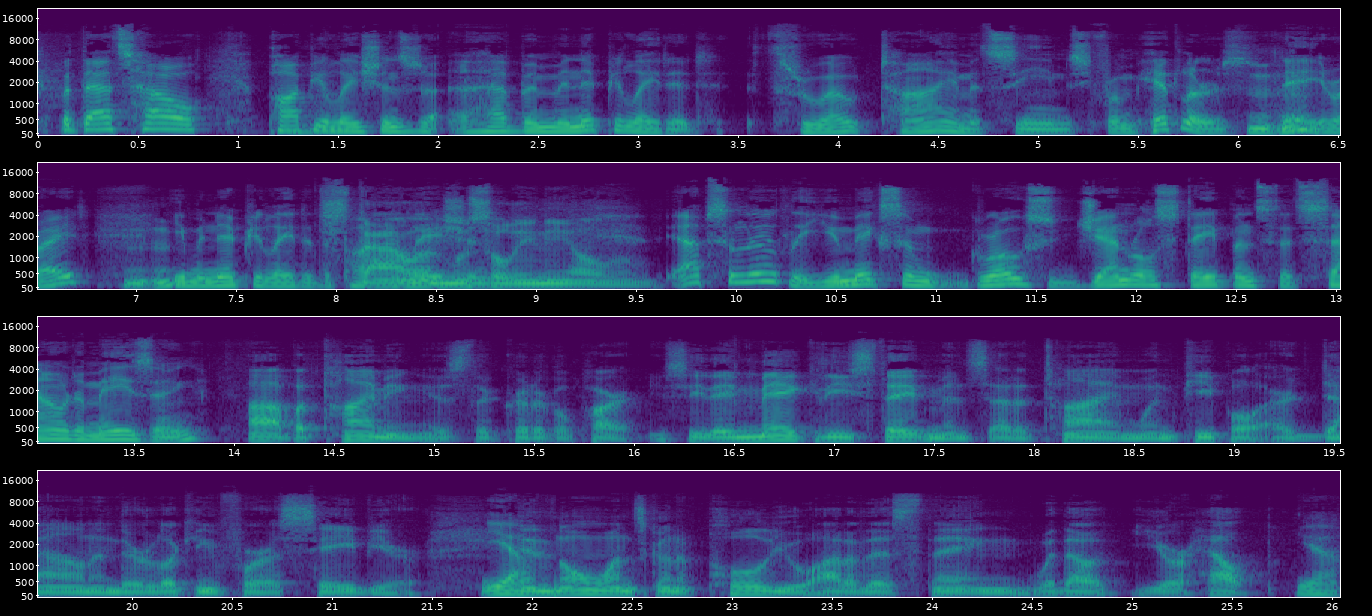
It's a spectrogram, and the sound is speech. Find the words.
But that's how populations uh, have been manipulated throughout time, it seems, from Hitler's mm-hmm. day, right? Mm-hmm. He manipulated the Stalin, population. Mussolini, all of them. Absolutely. You make some gross general statements that sound amazing. Ah, but timing is the critical part. You see, they make these statements at a time when people are down and they're looking for a savior. Yeah. And no one's going to pull you out of this thing without your help. Yeah,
